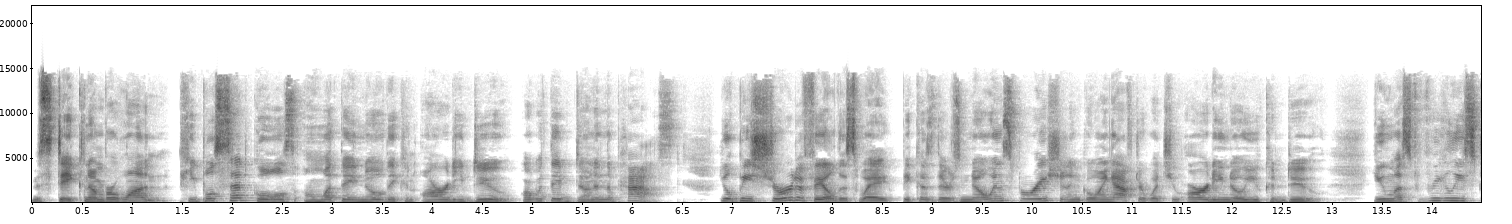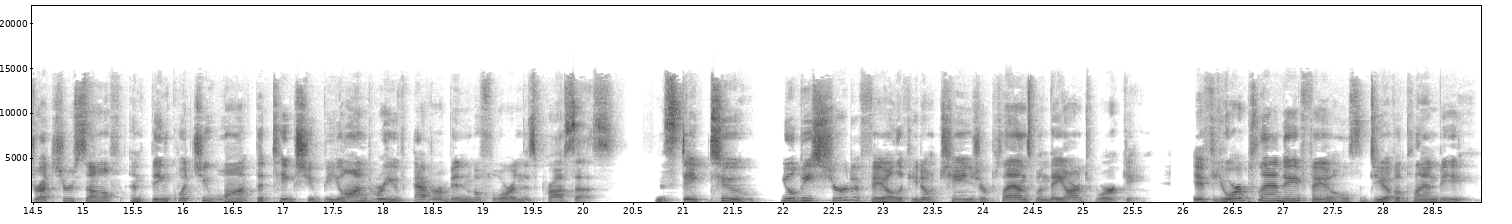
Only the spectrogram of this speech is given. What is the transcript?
Mistake number one people set goals on what they know they can already do or what they've done in the past. You'll be sure to fail this way because there's no inspiration in going after what you already know you can do. You must really stretch yourself and think what you want that takes you beyond where you've ever been before in this process. Mistake two You'll be sure to fail if you don't change your plans when they aren't working. If your plan A fails, do you have a plan B?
